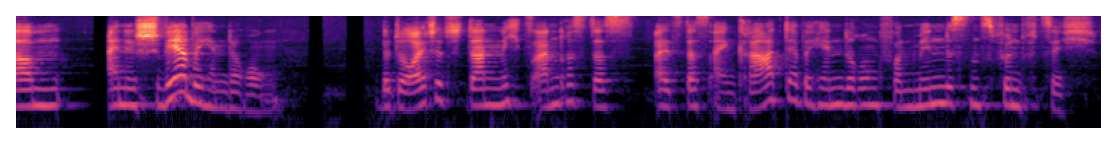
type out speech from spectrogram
Ähm, eine Schwerbehinderung bedeutet dann nichts anderes, dass, als dass ein Grad der Behinderung von mindestens 50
